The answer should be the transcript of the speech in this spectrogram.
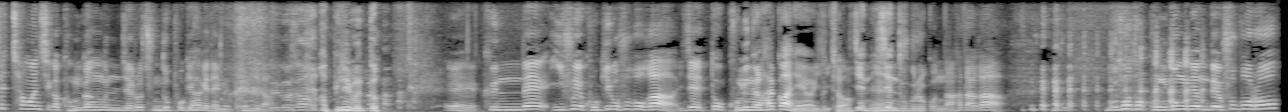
최창원 씨가 건강 문제로 중도 포기하게 되면 됩니다. 그리고서 하필이면 또 예, 근데 이후에 고기로 후보가 이제 또 고민을 할 거 아니에요. 이, 그쵸. 이젠 예. 이젠 누구를 꽂나 하다가 무, 소속 공동연대 후보로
